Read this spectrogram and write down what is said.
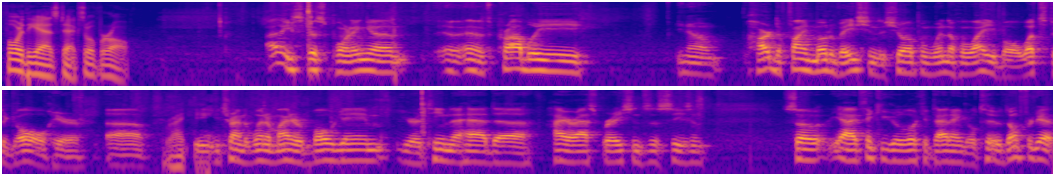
for the Aztecs overall. I think it's disappointing, uh, and it's probably you know hard to find motivation to show up and win the Hawaii Bowl. What's the goal here? Uh, right, you, are trying to win a minor bowl game. You're a team that had uh, higher aspirations this season so yeah, I think you can look at that angle too. Don't forget,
